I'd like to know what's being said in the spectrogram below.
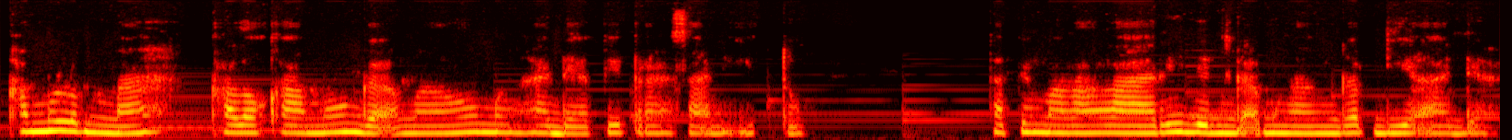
Kamu lemah kalau kamu gak mau menghadapi perasaan itu tapi malah lari dan gak menganggap dia ada.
